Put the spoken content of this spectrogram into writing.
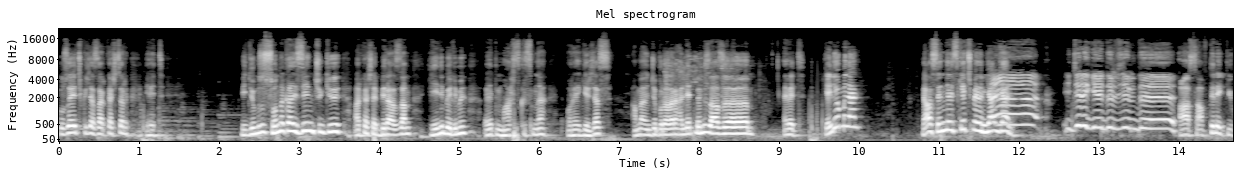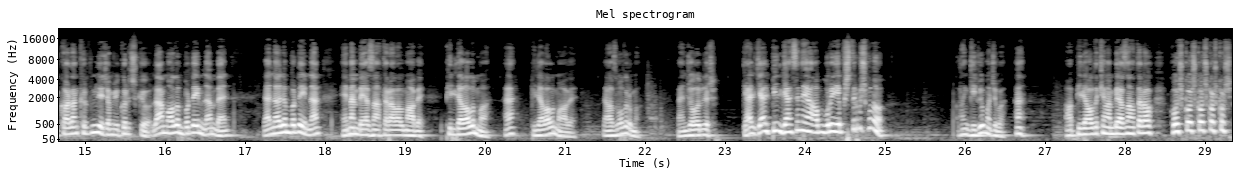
uzaya çıkacağız arkadaşlar. Evet Videomuzu sonuna kadar izleyin çünkü arkadaşlar birazdan yeni bölümü evet Mars kısmına oraya gireceğiz. Ama önce buraları halletmemiz lazım. Evet. Geliyor mu lan? Ya seni de es geçmedim gel gel. İçeri girdim şimdi. Aa saf direkt yukarıdan kırdım diyeceğim yukarı çıkıyor. Lan oğlum buradayım lan ben. Lan oğlum buradayım lan. Hemen beyaz anahtarı alalım abi. Pil alalım mı? He? Pil alalım mı abi? Lazım olur mu? Bence olabilir. Gel gel pil gelsene ya abi buraya yapıştırmış bunu. Lan geliyor mu acaba? Heh. Abi pili aldık hemen beyaz anahtarı al. Koş koş koş koş koş.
